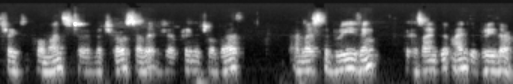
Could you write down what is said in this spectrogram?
three to four months to mature, so that if you have premature birth, unless the breathing, because I'm the, I'm the breather.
